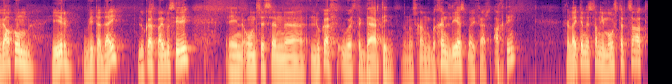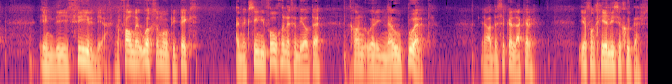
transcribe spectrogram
welkom hier Vita Day, Lukas Bybelstudie. En ons is in uh Lukas hoofstuk 13. En ons gaan begin lees by vers 18. Gelykenis van die mosterdsaad en die suurdeeg. Nou val my oog sommer op die teks en ek sien die volgende gedeelte gaan oor die nou poort. Ja, dis 'n lekker evangeliese goeters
